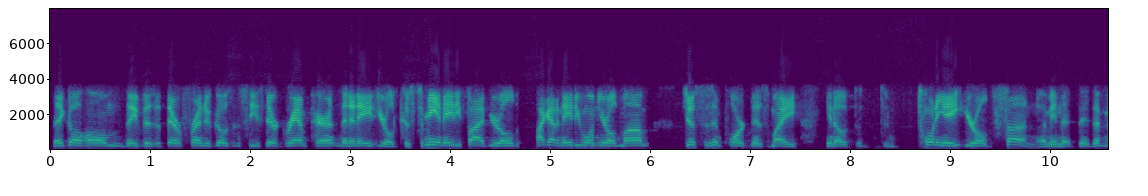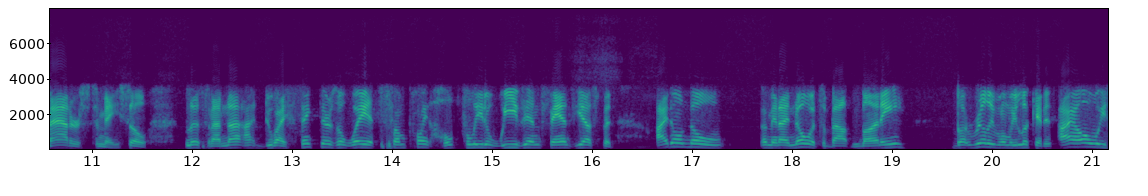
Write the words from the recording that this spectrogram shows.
they go home, they visit their friend who goes and sees their grandparent, and then an 80 year old. Because to me, an 85 year old, I got an 81 year old mom, just as important as my, you know, 28 year old son. I mean, that, that matters to me. So listen, I'm not. Do I think there's a way at some point, hopefully, to weave in fans? Yes, but I don't know. I mean, I know it's about money but really, when we look at it, I always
